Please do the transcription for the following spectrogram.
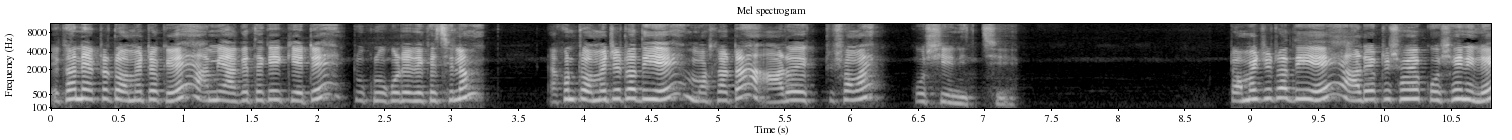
এখানে একটা টমেটোকে আমি আগে থেকেই কেটে টুকরো করে রেখেছিলাম। এখন টমেটোটা দিয়ে মশলাটা আরও একটু সময় কষিয়ে নিচ্ছি। টমেটোটা দিয়ে আরও একটু সময় কষিয়ে নিলে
